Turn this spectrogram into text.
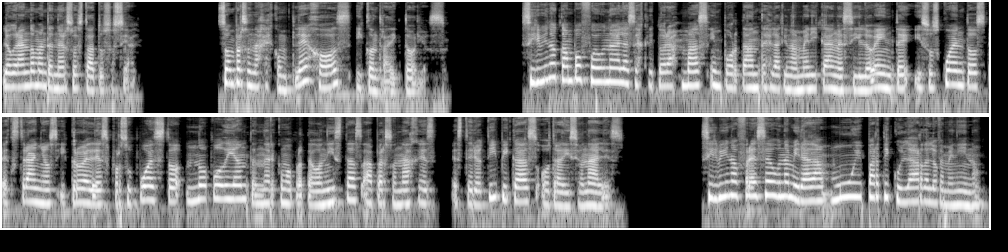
logrando mantener su estatus social. Son personajes complejos y contradictorios. Silvino Campo fue una de las escritoras más importantes de Latinoamérica en el siglo XX y sus cuentos, extraños y crueles, por supuesto, no podían tener como protagonistas a personajes estereotípicas o tradicionales. Silvino ofrece una mirada muy particular de lo femenino,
